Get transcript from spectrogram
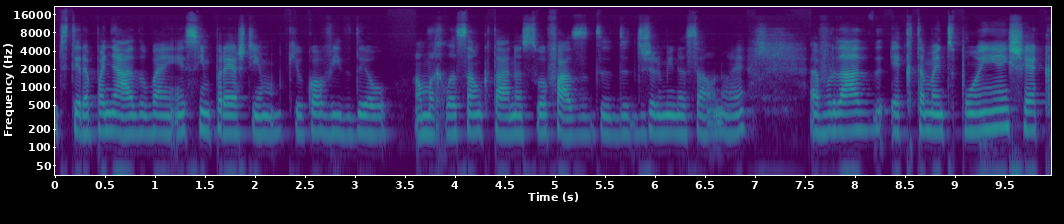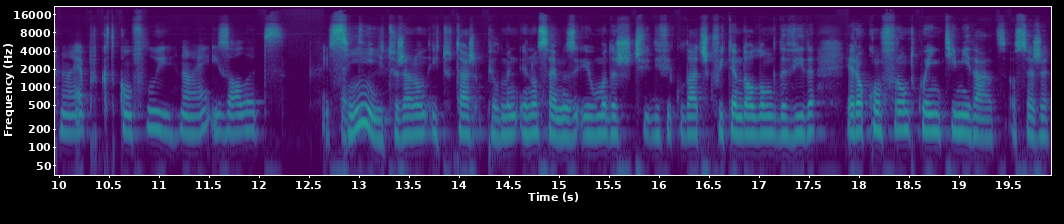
de ter apanhado bem esse empréstimo que o Covid deu a uma relação que está na sua fase de, de, de germinação, não é? A verdade é que também te põe em xeque, não é? Porque te conflui, não é? Isola-te Sim, e tu já não, e tu estás, pelo menos, eu não sei, mas eu, uma das dificuldades que fui tendo ao longo da vida era o confronto com a intimidade, ou seja,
